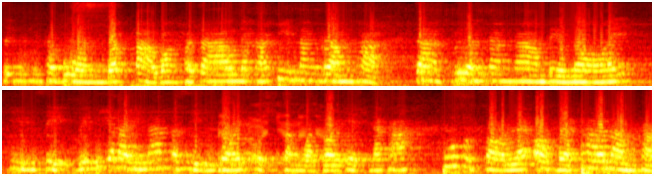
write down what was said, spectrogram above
ซึ่งขบวนวัดป่าวังพระเจ้านะคะทีมนางรำค่ะ จากเรือนนางงามเบลน้อยทีมสิบวิทยาลัยนาฏศิลป์ร้อยเอ็ดจังหวัดร้อยเอ็ดนะคะ ผู้ฝึกสอนและออกแบบผ้ารำค่ะ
